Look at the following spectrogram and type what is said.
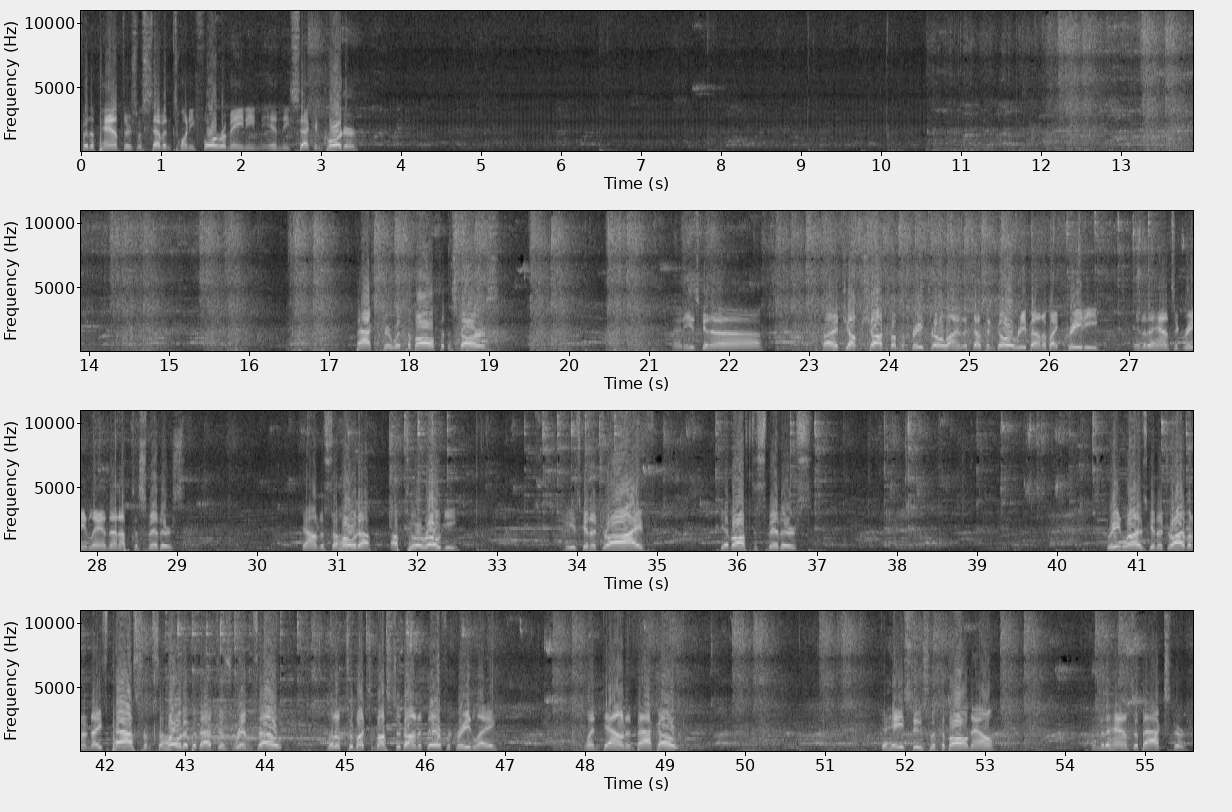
for the Panthers with 7.24 remaining in the second quarter. Baxter with the ball for the Stars. And he's going to try a jump shot from the free throw line that doesn't go. Rebounded by Creedy into the hands of Greenlay and then up to Smithers. Down to Sahota, up to Arogi. He's going to drive, give off to Smithers. Greenlay is going to drive on a nice pass from Sahota, but that just rims out. A little too much mustard on it there for Greenlay. Went down and back out. DeJesus with the ball now. Into the hands of Baxter.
